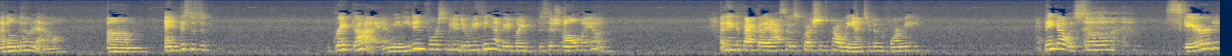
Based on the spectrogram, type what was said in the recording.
I don't know now. Um, and this was a great guy. I mean, he didn't force me to do anything. I made my decision all on my own. I think the fact that I asked those questions probably answered them for me. I think I was so scared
